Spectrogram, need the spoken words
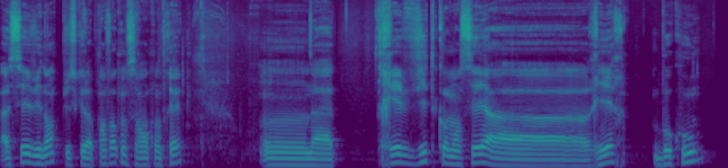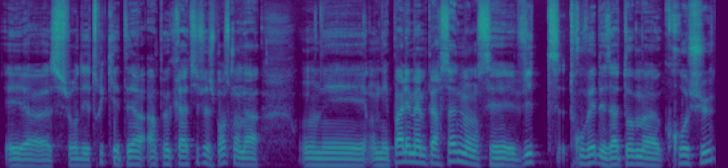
assez évidente puisque la première fois qu'on s'est rencontrés, on a très vite commencé à rire beaucoup et euh, sur des trucs qui étaient un peu créatifs et je pense qu'on a on est on n'est pas les mêmes personnes mais on s'est vite trouvé des atomes euh, crochus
